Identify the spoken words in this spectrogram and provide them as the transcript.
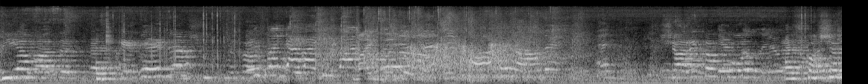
Diya Mathur as Keke As Kaushal.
